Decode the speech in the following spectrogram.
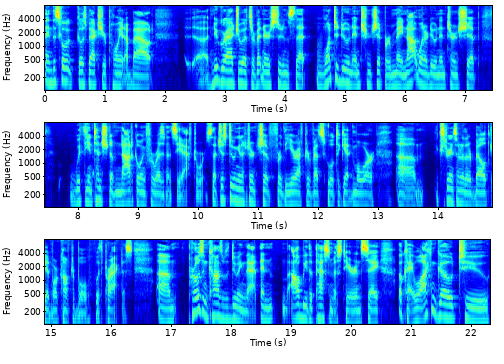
and this go, goes back to your point about uh, new graduates or veterinary students that want to do an internship or may not want to do an internship with the intention of not going for residency afterwards. That just doing an internship for the year after vet school to get more um, experience under their belt, get more comfortable with practice. Um, pros and cons with doing that, and I'll be the pessimist here and say, okay, well, I can go to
